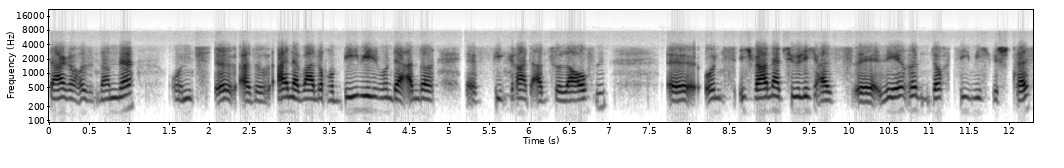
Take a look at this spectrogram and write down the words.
Tage auseinander. Und äh, also einer war noch ein Baby und der andere, der fing gerade an zu laufen. Äh, und ich war natürlich als äh, Lehrerin doch ziemlich gestresst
